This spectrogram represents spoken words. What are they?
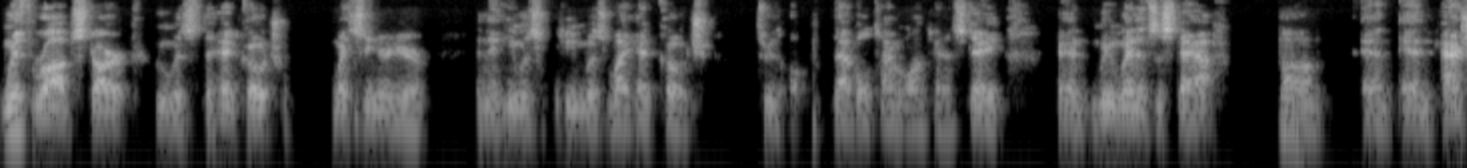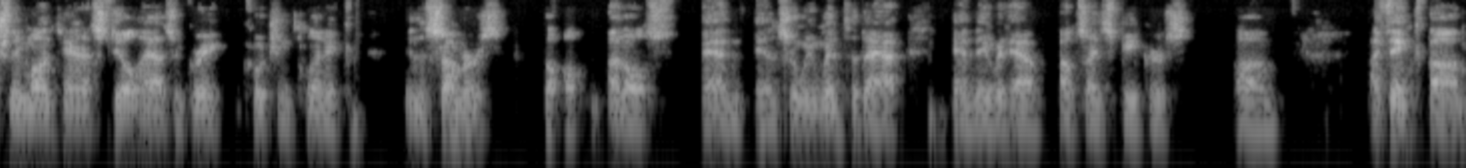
with Rob Stark, who was the head coach my senior year, and then he was he was my head coach through that whole time at Montana State, and we went as a staff. Hmm. Um, and and actually, Montana still has a great coaching clinic in the summers, adults, and and so we went to that, and they would have outside speakers. Um, I think um,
